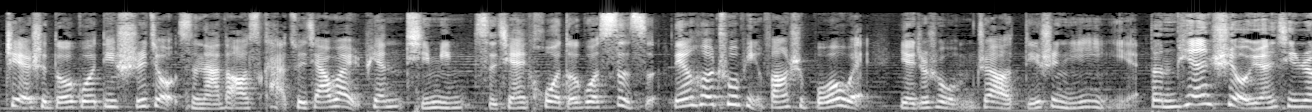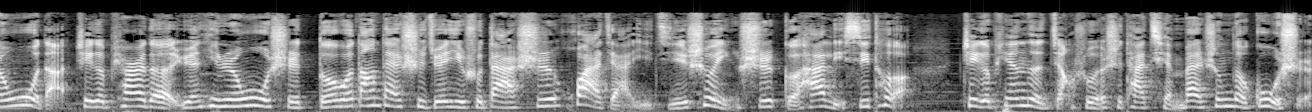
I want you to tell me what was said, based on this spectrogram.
这也是德国第十九次拿到奥斯卡最佳外语片提名，此前获得过四次。联合出品方是博伟，也就是我们知道迪士尼影业。本片是有原型人物的，这个片儿的原型人物是德国当代视觉艺术大师、画家以及摄影师葛哈里希特。这个片子讲述的是他前半生的故事，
